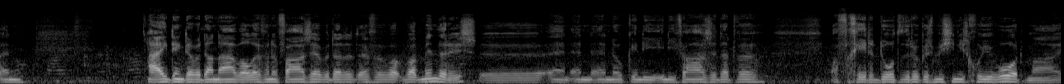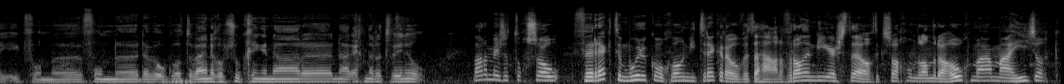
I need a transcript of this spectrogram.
En ik denk dat we daarna wel even een fase hebben dat het even wat, wat minder is. En, en, en ook in die, in die fase dat we... ah, vergeten door te drukken is misschien niet het goede woord. Maar ik vond, eh, vond eh, dat we ook wel te weinig op zoek gingen naar, eh, naar echt naar de 2-0. Waarom is het toch zo verrekte moeilijk om gewoon die trekker over te halen? Vooral in die eerste helft. Ik zag onder andere Hoogmaar, maar hier zag ik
